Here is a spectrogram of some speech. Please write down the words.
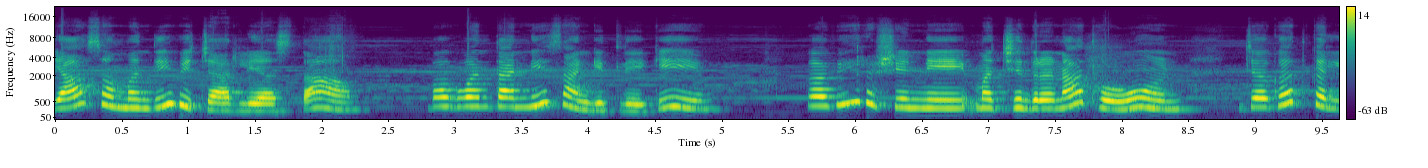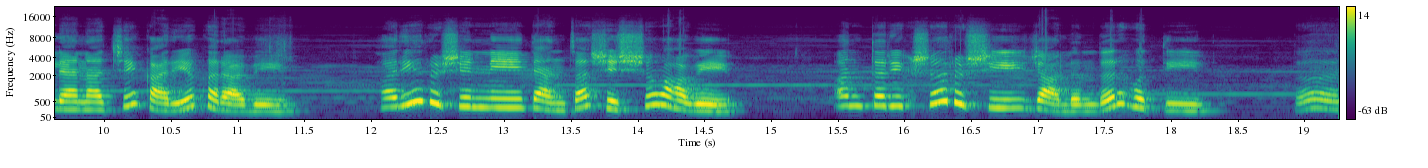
यासंबंधी विचारले असता भगवंतांनी सांगितले की कवी ऋषींनी मच्छिंद्रनाथ होऊन जगत कल्याणाचे कार्य करावे. हरी ऋषींनी त्यांचा शिष्य व्हावे. अंतरिक्ष ऋषी जालंधर होतील. तर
